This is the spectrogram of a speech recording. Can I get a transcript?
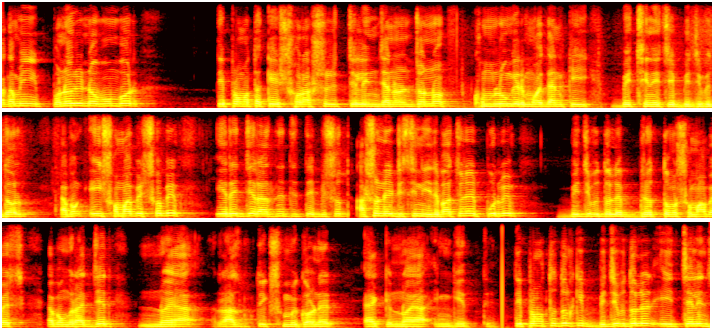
আগামী পনেরোই নভেম্বর তীব্রমতাকে সরাসরি চ্যালেঞ্জ জানানোর জন্য খুমলুঙ্গের ময়দানকেই বেছে নিয়েছে বিজেপি দল এবং এই সমাবেশ হবে এ রাজ্যের রাজনীতিতে বিশদ। আসন্ন এডিসি নির্বাচনের পূর্বে বিজেপি দলের বৃহত্তম সমাবেশ এবং রাজ্যের নয়া রাজনৈতিক সমীকরণের এক নয়া ইঙ্গিত। তীব্রমত দল কি বিজেপি দলের এই চ্যালেঞ্জ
